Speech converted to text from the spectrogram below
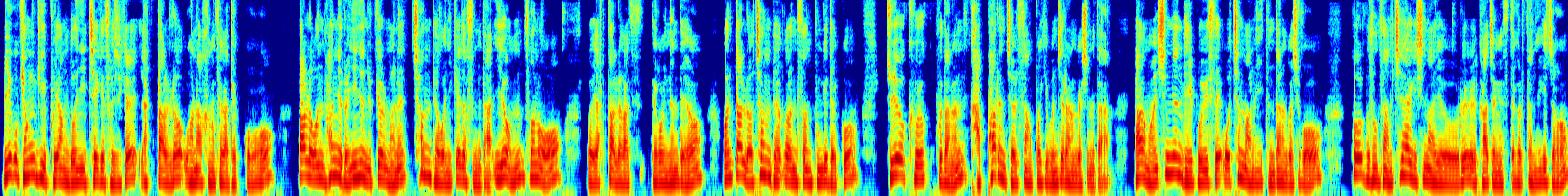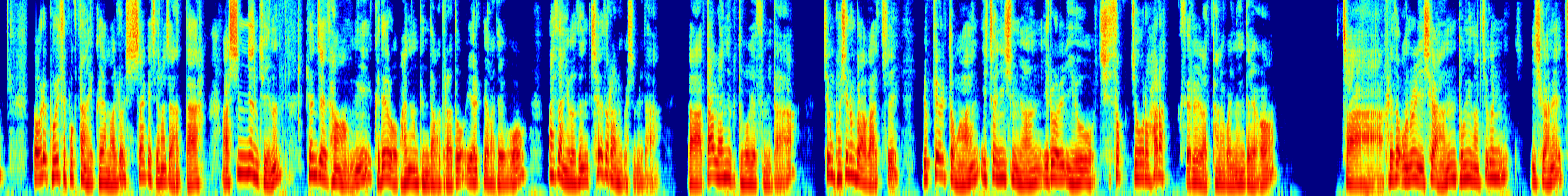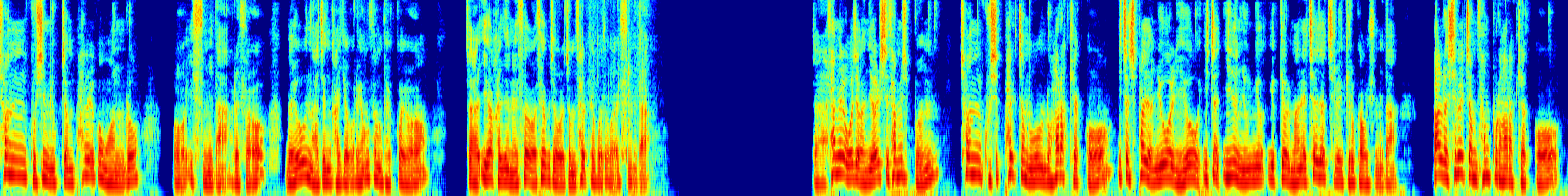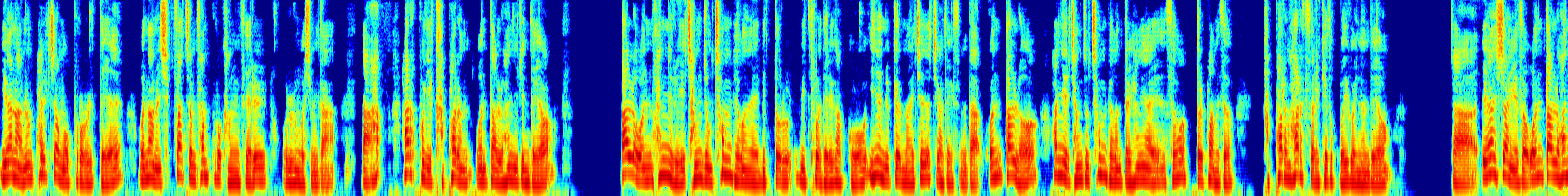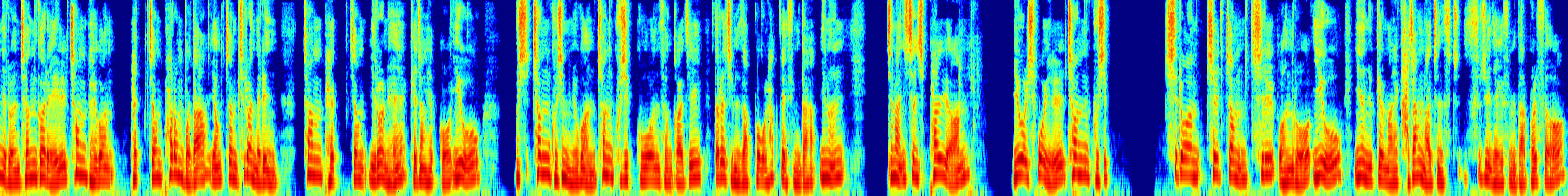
미국 경기 부양 논의 재개 소식에 약달러 원화 강세가 됐고 달러 원 환율은 2년 6개월 만에 1,100원이 깨졌습니다. 이음 선호 또 약달러가 되고 있는데요. 원달러 1,100원 선 붕괴됐고 주요 교육보다는 가파른 절상폭이 문제라는 것입니다. 다음은 10년 뒤 보유세 5천만 원이 든다는 것이고 서울 부동산 최악의 시나리오를 가정했을 때 그렇다는 얘기죠. 올해 보유세 폭탄이 그야말로 시작에 전하지 않았다. 아, 10년 뒤에는 현재 상황이 그대로 반영된다 하더라도 10배가 되고 사실상 이것은 최소라는 것입니다. 자, 달러 환율부터 보겠습니다. 지금 보시는 바와 같이 6개월 동안 2020년 1월 이후 지속적으로 하락세를 나타내고 있는데요. 자, 그래서 오늘 이 시간, 동영상 찍은 이 시간에 1096.80원으로 어, 있습니다. 그래서 매우 낮은 가격으로 형성됐고요. 자, 이와 관련해서 세부적으로 좀 살펴보도록 하겠습니다. 자, 3일 오전 10시 30분 1098.5원으로 하락했고 2018년 6월 이후 2002년 6, 개월 만에 최저치를 기록하고 있습니다. 달러 11.3% 하락했고 위안화는 8.5%를 때 원화는 14.3% 강세를 오르는 것입니다. 자, 하락폭이 가파른 원달러 환율인데요. 달러 원 환율이 장중 1,100원의 밑으로, 내려갔고 2년 6개월 만에 최저치가 되겠습니다. 원 달러 환율이 장중 1,100원대를 향해서 돌파하면서 가파른 하락세를 계속 보이고 있는데요. 자, 외환시장에서 원달러 환율은 전거래일 1,100원, 100.8원보다 0.7원 내린 1,100.1원에 개장했고 이후 1,096원, 1,099원 선까지 떨어지면서 압폭을 확대했습니다. 이는 지난 2018년 6월 15일 1097원 7.7원으로 이후 2년 6개월 만에 가장 낮은 수준이 되겠습니다. 벌써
